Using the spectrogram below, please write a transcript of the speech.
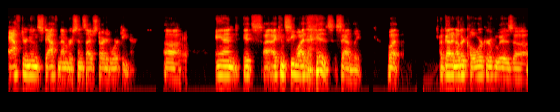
afternoon staff member since I've started working there. Uh, and it's, I, I, can see why that is, sadly. But I've got another coworker who has uh,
